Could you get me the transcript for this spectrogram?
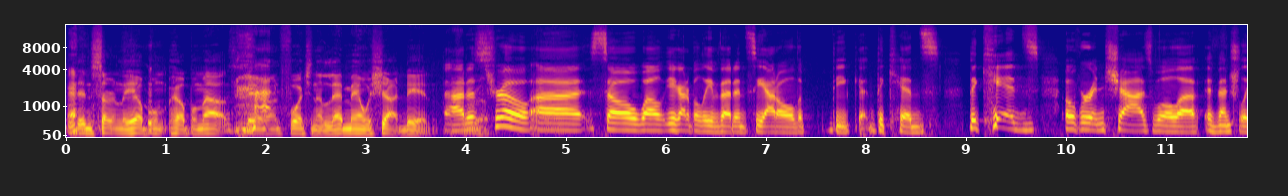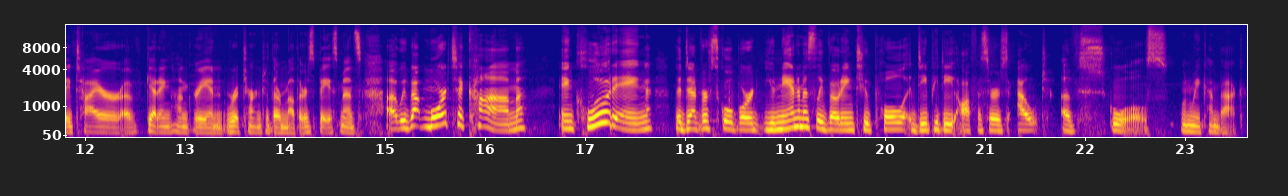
didn't certainly help him help him out there. Unfortunately, that man was shot dead. That is true. Uh, so, well, you got to believe that in Seattle, the, the the kids, the kids over in Chaz will uh, eventually tire of getting hungry and return to their mother's basements. Uh, we've got more to come. Including the Denver School Board unanimously voting to pull DPD officers out of schools when we come back.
